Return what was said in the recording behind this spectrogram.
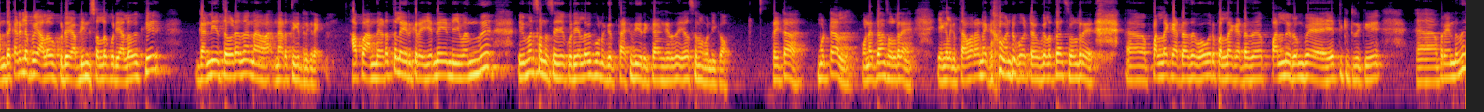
அந்த கடையில் போய் அளவு கொடு அப்படின்னு சொல்லக்கூடிய அளவுக்கு கண்ணியத்தோடு தான் நான் நடத்திக்கிட்டு இருக்கிறேன். அப்போ அந்த இடத்துல இருக்கிற என்னை நீ வந்து விமர்சனம் செய்யக்கூடிய அளவுக்கு உனக்கு தகுதி இருக்காங்கிறத யோசனை பண்ணிக்கோ. ரைட்டா? முட்டாள் உன்னை தான் சொல்கிறேன் எங்களுக்கு தவறான கமெண்ட் போட்டவங்கள தான் சொல்கிறேன் பல்ல காட்டாத ஒவ்வொரு பல்ல காட்டாத பல்லு ரொம்ப ஏற்றிக்கிட்டு இருக்கு. அப்புறம் என்னது?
